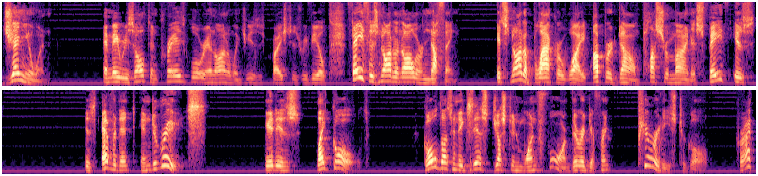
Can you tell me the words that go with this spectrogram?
genuine and may result in praise, glory, and honor when Jesus Christ is revealed. Faith is not an all or nothing. It's not a black or white, up or down, plus or minus. Faith is, is evident in degrees. It is like gold. Gold doesn't exist just in one form. There are different purities to gold, correct?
